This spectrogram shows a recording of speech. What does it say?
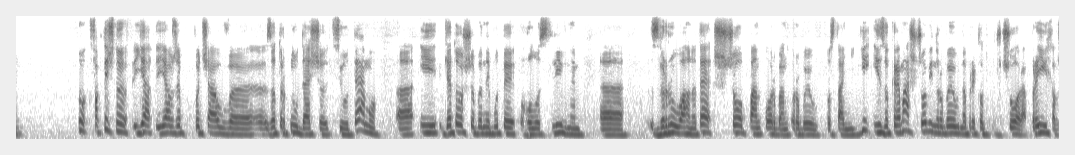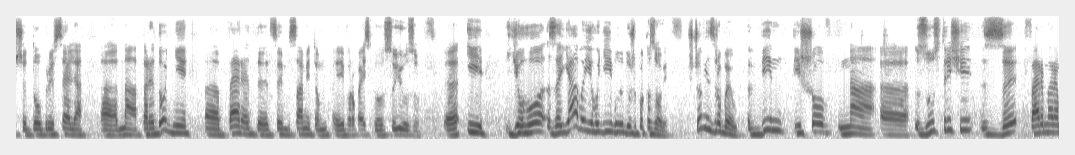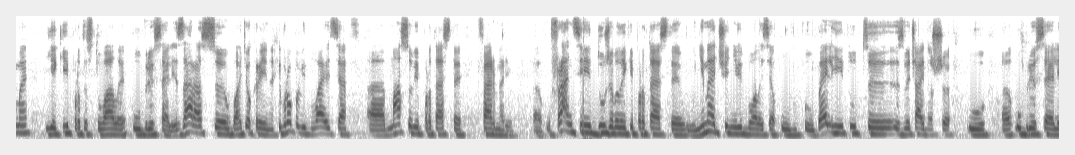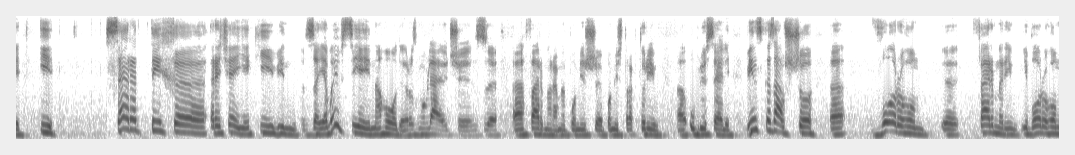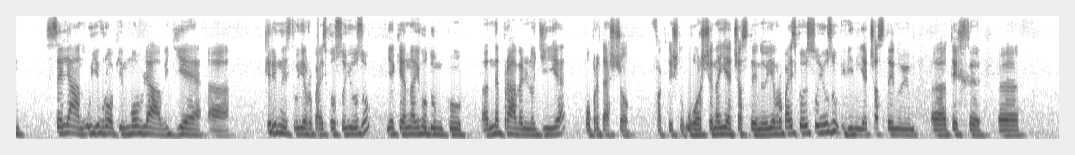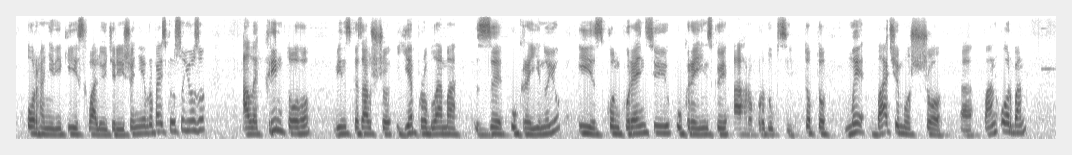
Ну фактично, я я вже почав е, заторкнув дещо цю тему, е, і для того, щоб не бути голослівним, е, звернув увагу на те, що пан Орбан робив останні дні, і зокрема, що він робив, наприклад, вчора, приїхавши до Брюсселя е, напередодні е, перед цим самітом Європейського союзу, е, і його заяви, його дії були дуже показові. Що він зробив? Він пішов на е, зустрічі з фермерами, які протестували у Брюсселі. Зараз у багатьох країнах Європи відбуваються е, масові протести фермерів. Е, У Франції дуже великі протести. У Німеччині відбувалися у, у Бельгії. Тут е, звичайно ж у, е, у Брюсселі і серед тих речей, які він заявив з цієї нагоди, розмовляючи з фермерами поміж поміж тракторів у Брюсселі, він сказав, що ворогом фермерів і ворогом селян у Європі, мовляв, є керівництво Європейського союзу, яке на його думку е, неправильно діє, попри те, що фактично Угорщина є частиною Європейського союзу, він є частиною е, тих. Е, органів, які схвалюють рішення Європейського союзу. Але крім того, він сказав, що є проблема з Україною і з конкуренцією української агропродукції. Тобто, ми бачимо, що е, пан Орбан,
